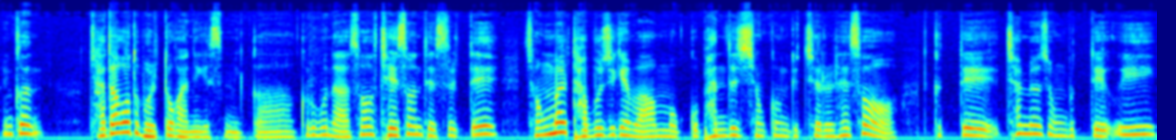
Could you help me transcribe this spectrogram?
그러니까 자다가도 벌떡 아니겠습니까? 그러고 나서 재선 됐을 때 정말 다부지게 마음 먹고 반드시 정권 교체를 해서 그때 참여정부 때의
